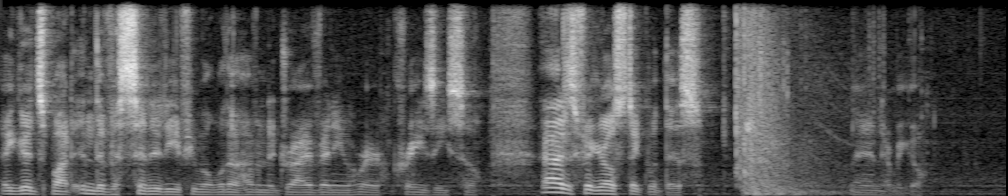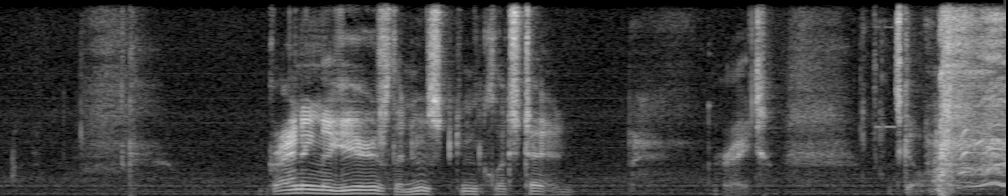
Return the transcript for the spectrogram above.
a good spot in the vicinity, if you will, without having to drive anywhere crazy, so I just figure I'll stick with this. And there we go. Grinding the gears, the new skin clutch... Right. Let's go.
